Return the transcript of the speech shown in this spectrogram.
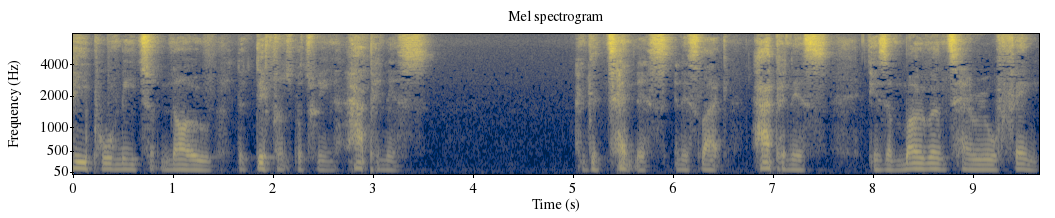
people need to know the difference between happiness and contentness, and it's like happiness is a momentary thing.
